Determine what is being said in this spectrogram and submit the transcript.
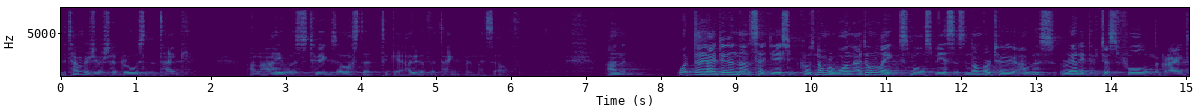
the temperatures had rose in the tank, and I was too exhausted to get out of the tank by myself. And what do I do in that situation? Because number one, I don't like small spaces. Number two, I was ready to just fall on the ground.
